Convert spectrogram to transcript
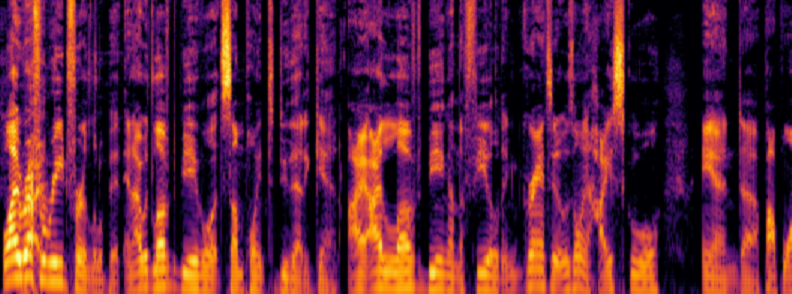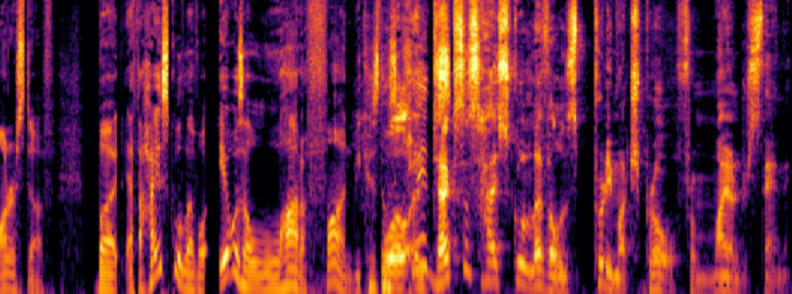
Well, I Right. refereed for a little bit, and I would love to be able at some point to do that again. I, I loved being on the field, and granted, it was only high school and uh, Pop Warner stuff, but at the high school level, it was a lot of fun because those well, kids. in Texas high school level is pretty much pro, from my understanding.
